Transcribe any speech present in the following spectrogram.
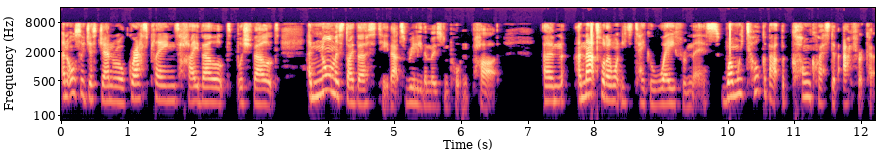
and also just general grass plains, high veld, bush veld, enormous diversity. That's really the most important part. Um, and that's what I want you to take away from this. When we talk about the conquest of Africa,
